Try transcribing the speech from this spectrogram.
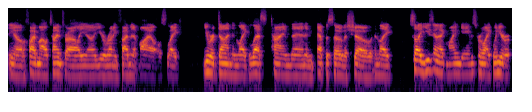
you know, a five mile time trial, you know, you were running five minute miles, like you were done in like less time than an episode of a show. And like, so like using like mind games from like when you're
